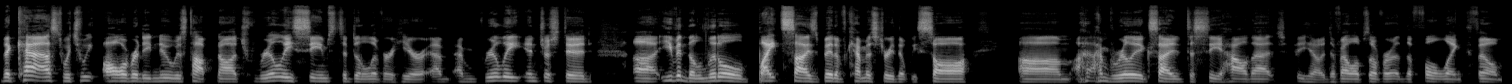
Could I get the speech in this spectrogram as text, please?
the cast, which we already knew was top notch, really seems to deliver here. I'm, I'm really interested. Uh, even the little bite sized bit of chemistry that we saw, um, I, am really excited to see how that you know develops over the full length film.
